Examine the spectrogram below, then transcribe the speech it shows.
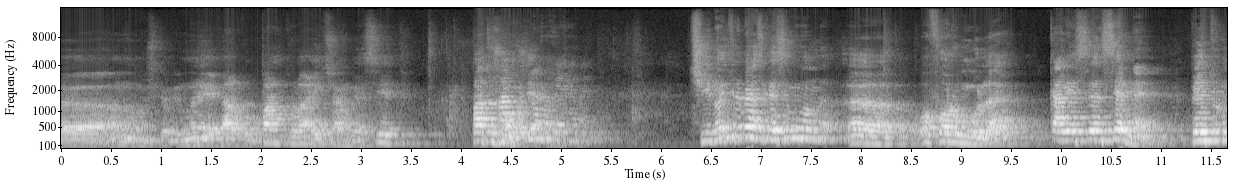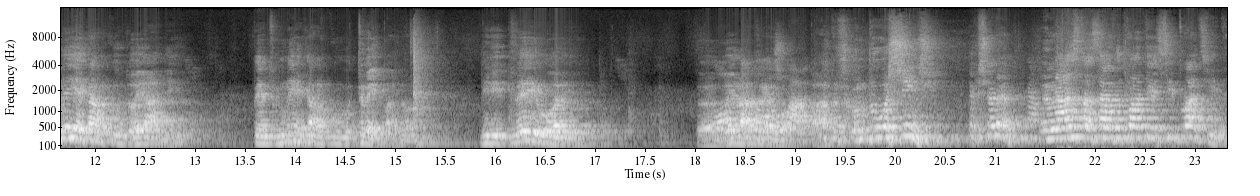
Uh, nu știu, n e egal cu 4, aici am găsit 49 de 49 de elemente. elemente. Și noi trebuia să găsim un, uh, o formulă care să însemne pentru nu egal cu 2 ani, pentru nu egal cu 3, pardon, din 3 ori uh, 2 la 3 ori 24. 4 și cu 25. Excelent. Da. În asta se află toate situațiile.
